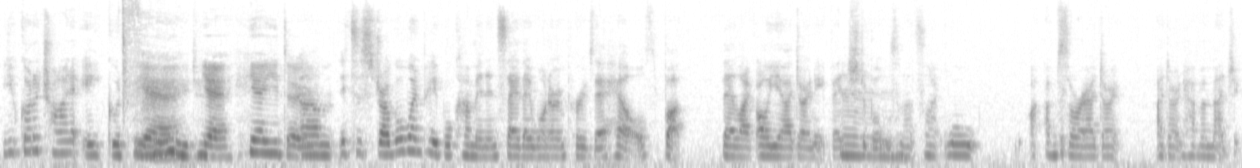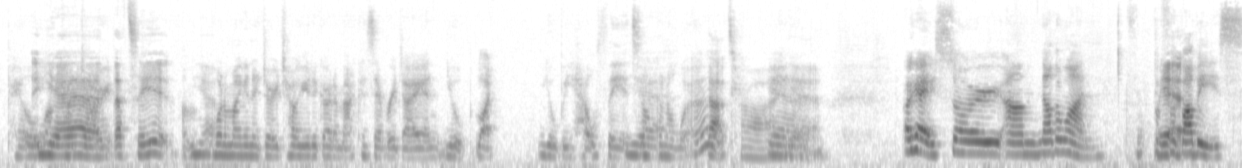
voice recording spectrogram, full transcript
you've got to try to eat good food. yeah, yeah, yeah, you do. Um, it's a struggle when people come in and say they want to improve their health, but they're like, "Oh yeah, I don't eat vegetables," Mm. and it's like, "Well, I'm sorry, I don't, I don't have a magic pill. Like, yeah, I don't. that's it. Um, yeah. What am I going to do? Tell you to go to Macca's every day and you'll like, you'll be healthy? It's not going to work. That's right. Yeah. Yeah. okay. So um, another one for, Yeah. for bubbies,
